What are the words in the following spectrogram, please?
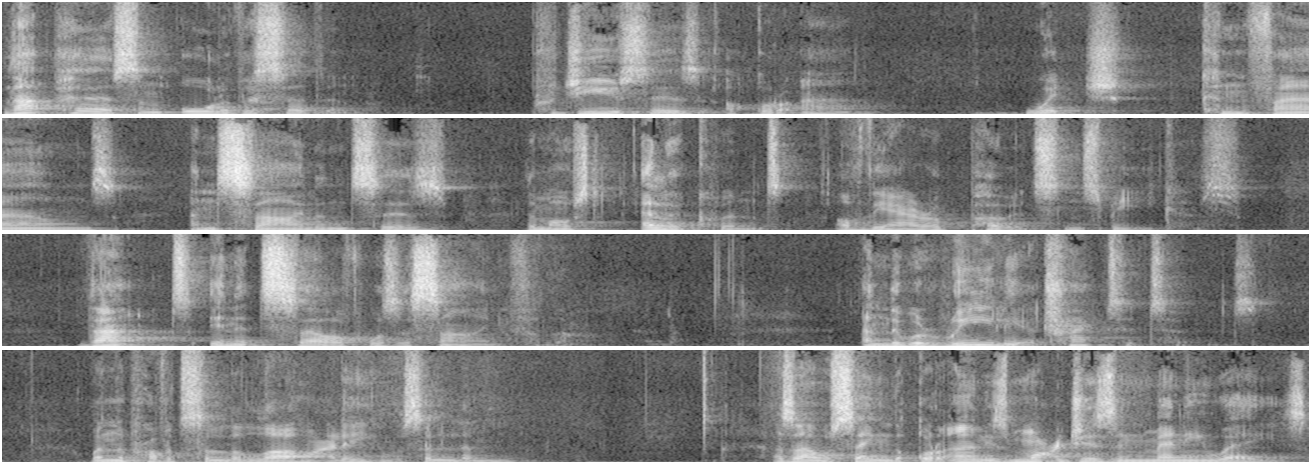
that person all of a sudden produces a Quran which confounds and silences the most eloquent of the Arab poets and speakers. That in itself was a sign for them. And they were really attracted to it. When the Prophet ﷺ, as I was saying, the Quran is mu'jiz in many ways.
